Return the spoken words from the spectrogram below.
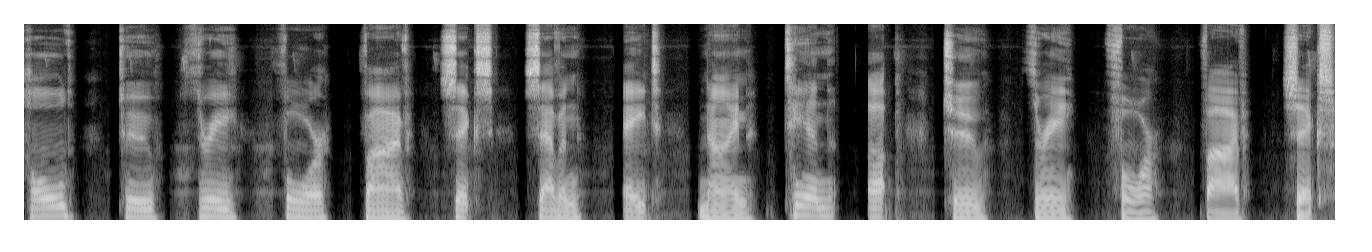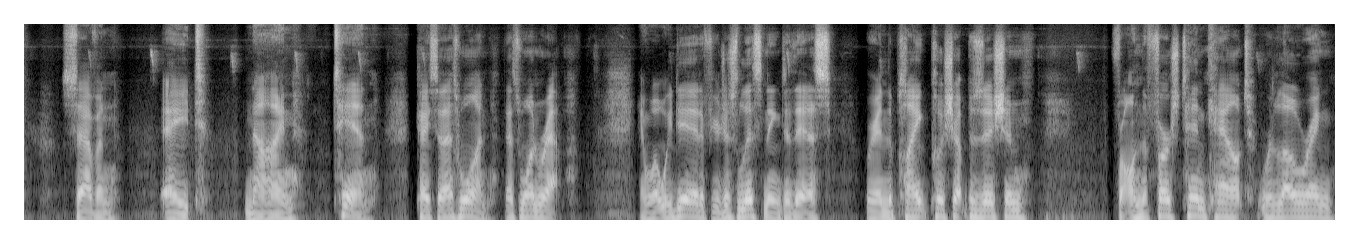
hold, two, three, four, five, six, seven, eight, nine, 10 up, two, three, four, five, six, seven, eight, nine, 10. Okay, so that's one. That's one rep. And what we did, if you're just listening to this, we're in the plank push up position. For on the first 10 count, we're lowering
